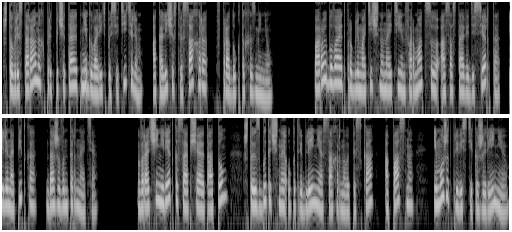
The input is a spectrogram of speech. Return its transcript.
что в ресторанах предпочитают не говорить посетителям о количестве сахара в продуктах из меню. Порой бывает проблематично найти информацию о составе десерта или напитка даже в интернете. Врачи нередко сообщают о том, что избыточное употребление сахарного песка опасно и может привести к ожирению,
